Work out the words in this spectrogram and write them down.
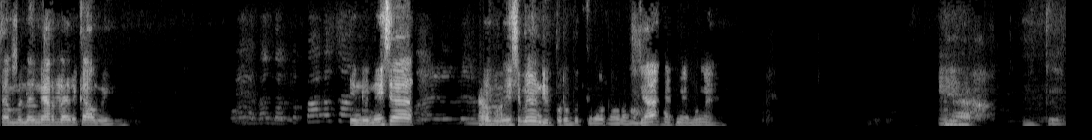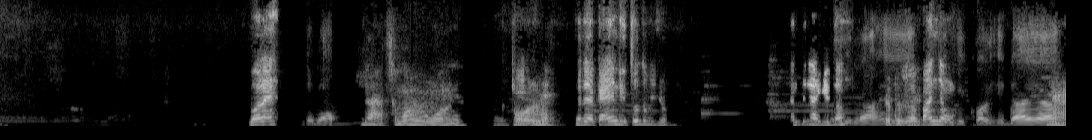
Saya mendengar dari kamu ini. Indonesia apa? Indonesia memang diperebutkan orang-orang jahat memang. Hmm. Iya, Gitu. Boleh. apa? jahat semua boleh. Oke. Boleh. Sudah kayaknya ditutup Jom. Nanti lagi tuh. Billahi Terus. Udah panjang. wal hidayah. Ya.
